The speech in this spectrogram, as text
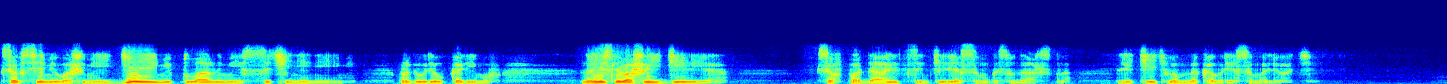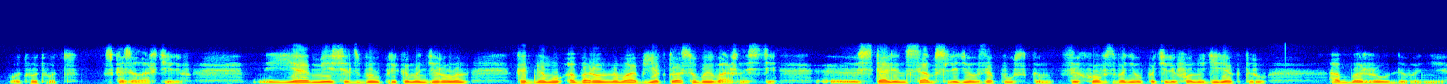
со всеми вашими идеями, планами и сочинениями, проговорил Каримов. Но если ваша идея совпадает с интересом государства, лететь вам на ковре-самолете. «Вот-вот-вот», — сказал Артелев. «Я месяц был прикомандирован к одному оборонному объекту особой важности. Э, Сталин сам следил за пуском. Цехов звонил по телефону директору. Оборудование,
